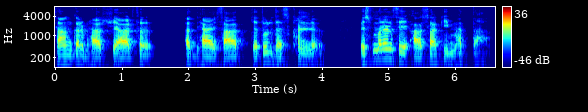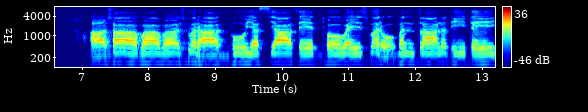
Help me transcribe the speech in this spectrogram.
शांकर भाष्यार्थ, अध्याय सात, चतुर्दश खंड। स्मरण से आशा की महत्ता। आशा भाव स्मराद भूयस्यासेद्धो वै स्मरो मंत्रानधीते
